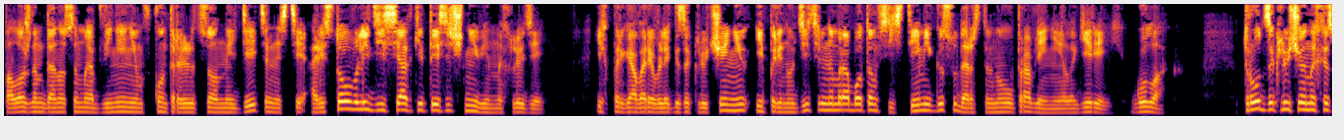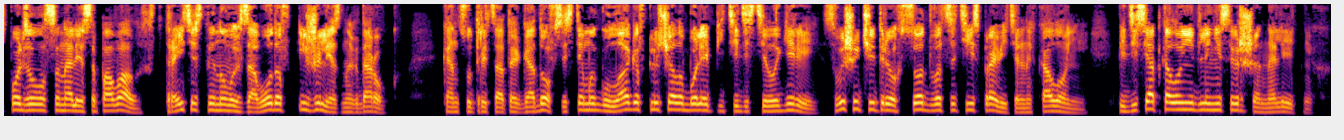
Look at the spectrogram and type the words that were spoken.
По ложным доносам и обвинениям в контрреволюционной деятельности арестовывали десятки тысяч невинных людей. Их приговаривали к заключению и принудительным работам в системе государственного управления лагерей, ГУЛАГ. Труд заключенных использовался на лесоповалах, строительстве новых заводов и железных дорог. К концу 30-х годов система ГУЛАГа включала более 50 лагерей, свыше 420 исправительных колоний, 50 колоний для несовершеннолетних.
